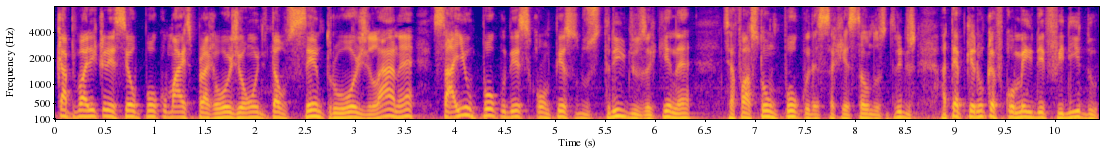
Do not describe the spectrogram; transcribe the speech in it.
Capivari cresceu um pouco mais para hoje, onde está o centro hoje lá, né? Saiu um pouco desse contexto dos trilhos aqui, né? Se afastou um pouco dessa questão dos trilhos, até porque nunca ficou meio definido,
